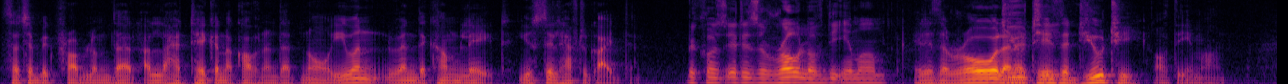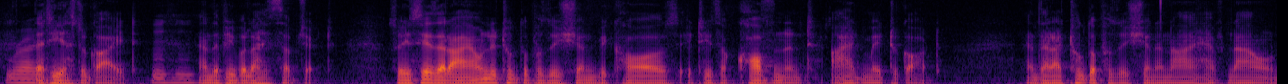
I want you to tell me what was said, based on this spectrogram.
such a big problem that Allah had taken a covenant that no, even when they come late, you still have to guide them. Because it is a role of the Imam. It is a role and it is the duty of the Imam Right. that he has to guide, Mhm. and the people are his subject. So he says that I only took the position because it is a covenant I had made to God, and that I took the position and I have now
